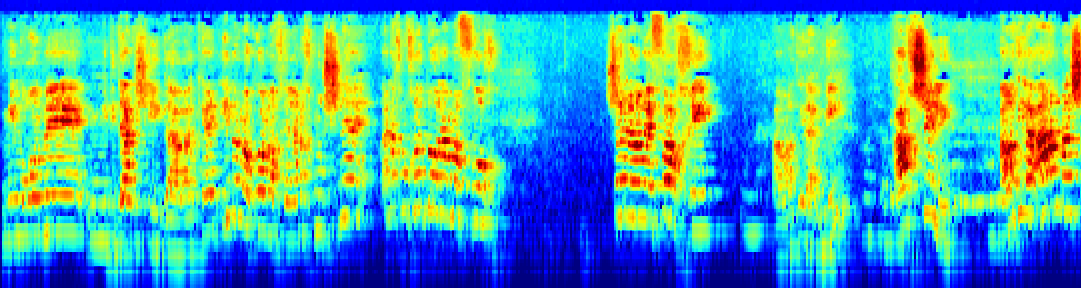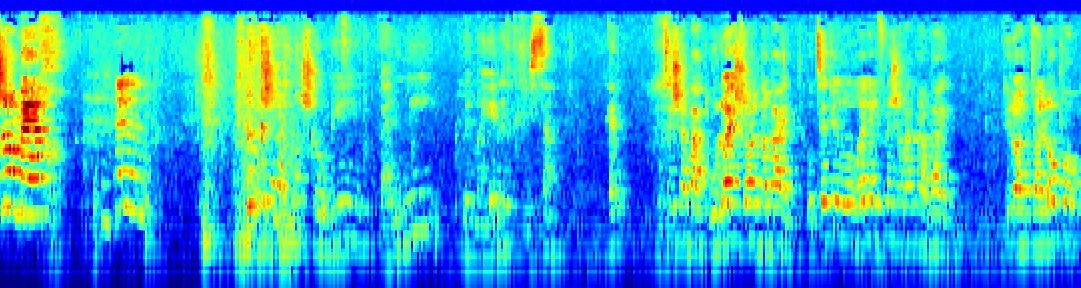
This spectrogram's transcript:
ממרומי מגדל שהיא גרה, כן? היא במקום אחר, אנחנו שני, אנחנו חיות בעולם הפוך. שלום, איפה אחי? אמרתי לה, מי? אח שלי. אמרתי לה, אה, מה שלומך? מה שלומי, ואני ממיינת כביסה, כן? מוצאי שבת, הוא לא היה שבת בבית, הוצאתי אותו רגע לפני שבת מהבית. אמרתי לו, אתה לא פה.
